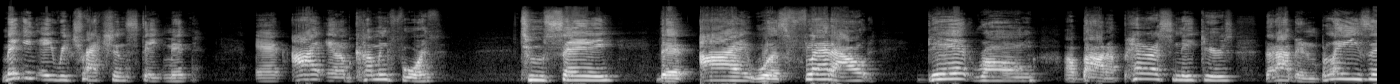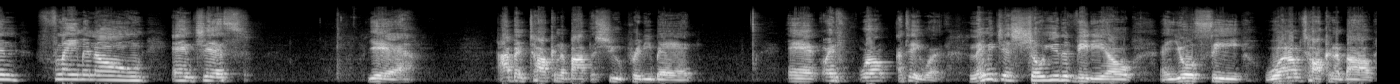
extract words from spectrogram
making a retraction statement and I am coming forth to say that I was flat out dead wrong about a pair of sneakers that I've been blazing, flaming on, and just, yeah, I've been talking about the shoe pretty bad. And, if, well, I tell you what, let me just show you the video and you'll see what I'm talking about.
